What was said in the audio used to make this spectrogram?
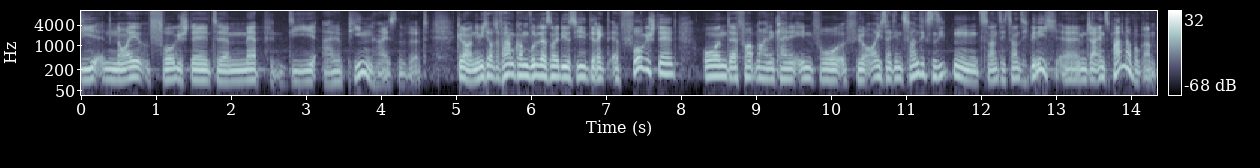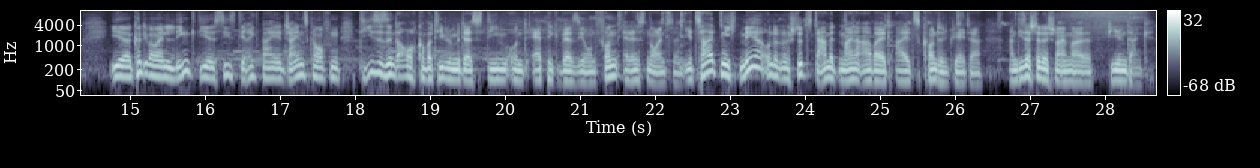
die neu vorgestellte Map, die Alpine heißen wird. Genau, nämlich auf der Farmcom wurde das neue DLC direkt äh, vorgestellt und äh, vorab noch eine kleine Info für euch. Seit dem 20.07.2020 bin ich äh, im Giants Partnerprogramm. Ihr könnt über meinen Link DLCs direkt bei Giants kaufen. Diese sind auch kompatibel mit der Steam und Epic Version von LS19. Ihr zahlt nicht mehr und unterstützt damit meine Arbeit als Content Creator. An dieser Stelle schon einmal vielen Dank.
